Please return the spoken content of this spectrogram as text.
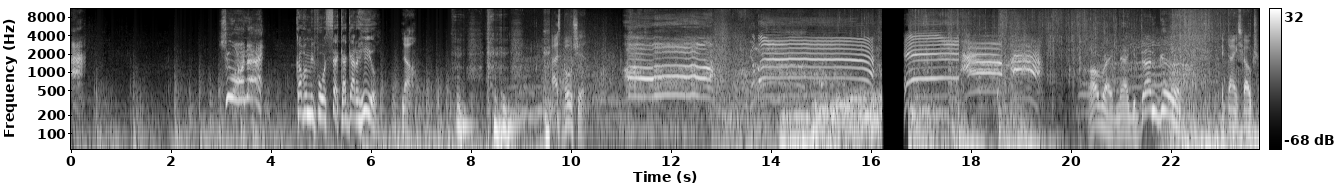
Ah. Chew on that! Cover me for a sec, I gotta heal. No. That's bullshit. All right, now you done good. Hey, thanks, coach.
